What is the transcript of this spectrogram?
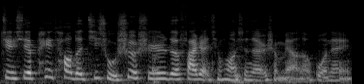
这些配套的基础设施的发展情况现在是什么样的？国内，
